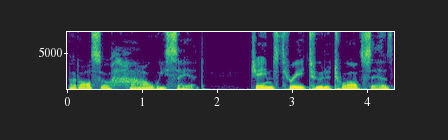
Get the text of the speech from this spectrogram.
but also how we say it. James 3 2 to 12 says,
